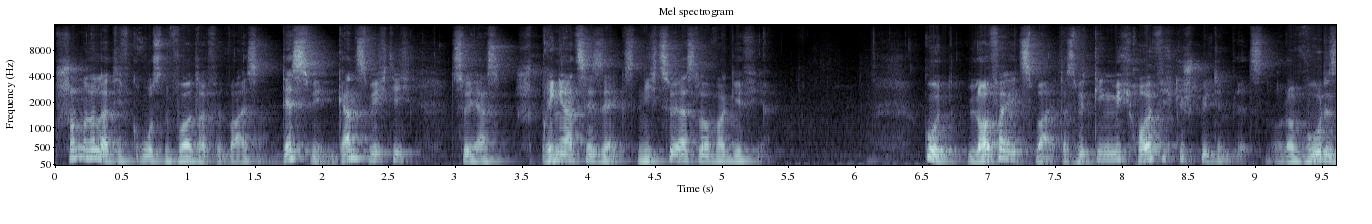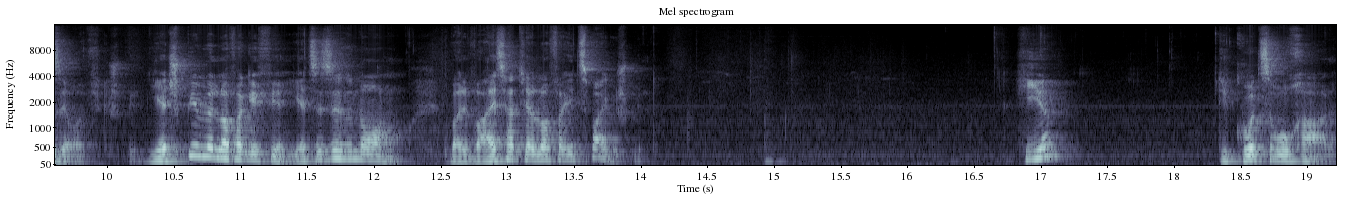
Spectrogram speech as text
schon einen relativ großen Vorteil für Weiß an. Deswegen, ganz wichtig, zuerst Springer C6, nicht zuerst Läufer G4. Gut, Läufer E2, das wird gegen mich häufig gespielt im Blitzen oder wurde sehr häufig gespielt. Jetzt spielen wir Läufer G4, jetzt ist es in Ordnung, weil Weiß hat ja Läufer E2 gespielt. Hier die kurze Rochade.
